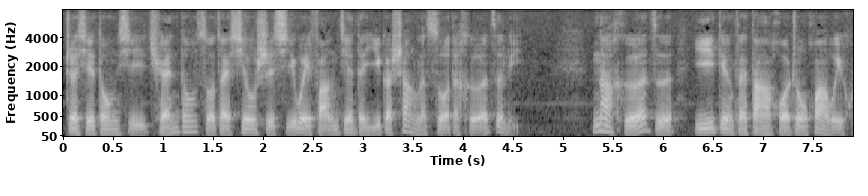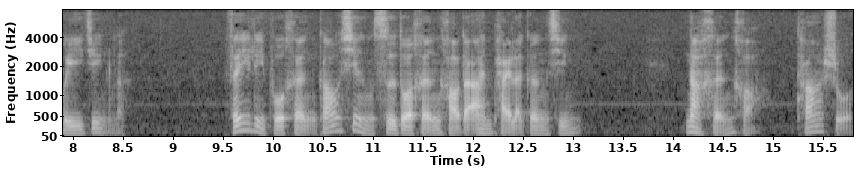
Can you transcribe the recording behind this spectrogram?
这些东西全都锁在修士席位房间的一个上了锁的盒子里，那盒子一定在大火中化为灰烬了。菲利普很高兴，斯多很好的安排了更新。那很好，他说。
